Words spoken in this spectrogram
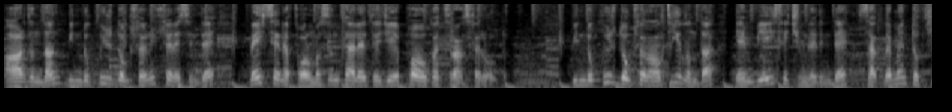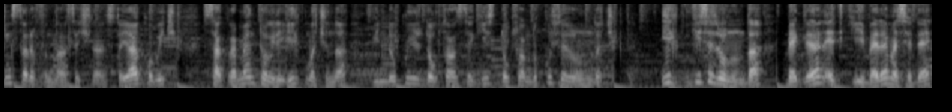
Ardından 1993 senesinde 5 sene formasını terleteceği PAOK'a transfer oldu. 1996 yılında NBA seçimlerinde Sacramento Kings tarafından seçilen Stojakovic, Sacramento ile ilk maçına 1998-99 sezonunda çıktı. İlk iki sezonunda beklenen etkiyi veremese de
